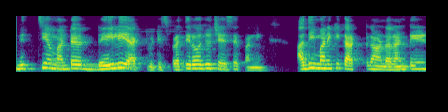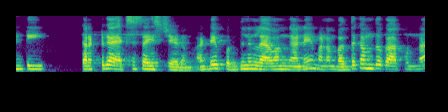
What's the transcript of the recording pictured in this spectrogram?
నిత్యం అంటే డైలీ యాక్టివిటీస్ ప్రతిరోజు చేసే పని అది మనకి కరెక్ట్గా ఉండాలి. అంటే ఏంటి? కరెక్ట్గా ఎక్సర్సైజ్ చేయడం. అంటే పొద్దున్న లేవంగానే మనం బద్ధకంతో కాకుండా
